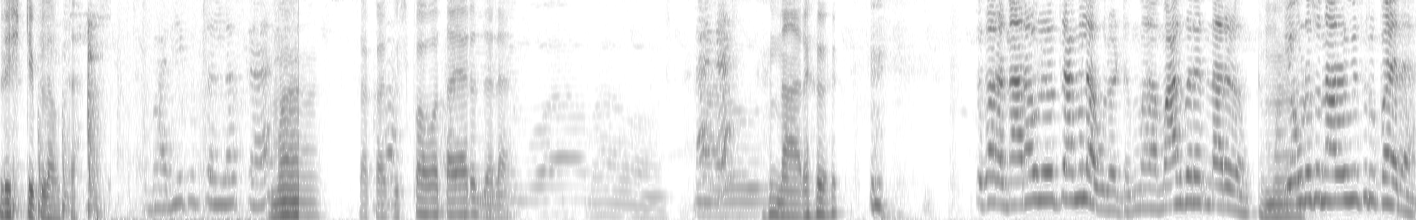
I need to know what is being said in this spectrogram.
लिस्टिप लावता. मग सकाळ पुष्पा हो तयारच झाला. नारळ? नारळ. चांगला उलट. म- महाग जर नारळ. मग. एवढंच नारळ वीस रुपयाला.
